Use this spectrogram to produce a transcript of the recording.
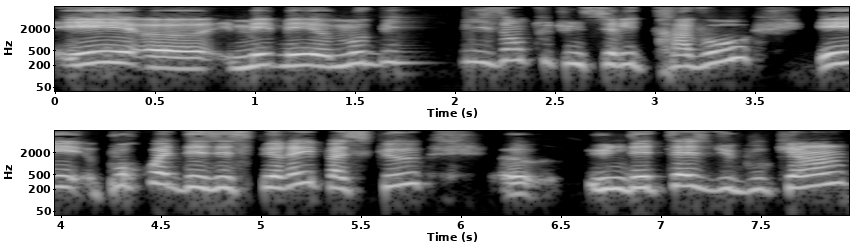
et euh, mais, mais mobilisant toute une série de travaux. Et pourquoi désespérer? Parce que euh, une des thèses du bouquin,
